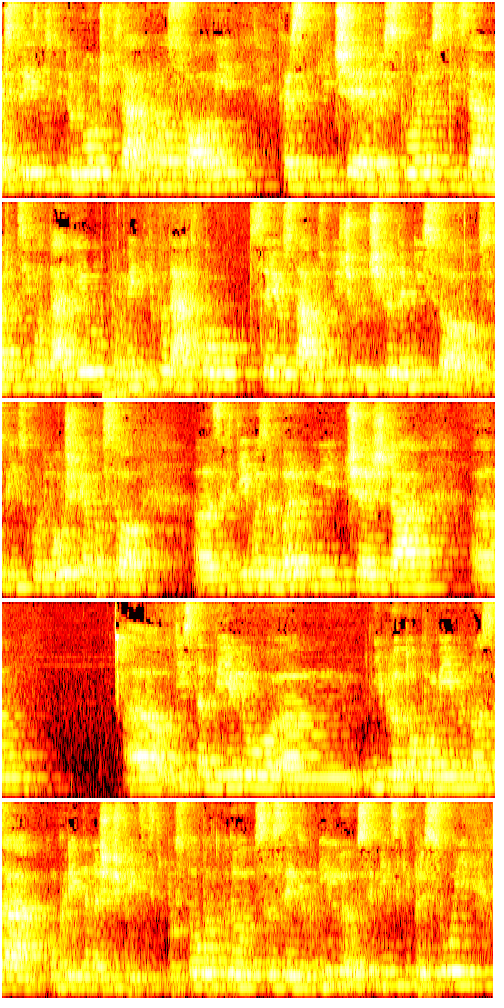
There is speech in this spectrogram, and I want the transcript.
o streznosti določb zakona o sovi, kar se tiče pristojnosti za recimo ta del prometnih podatkov, se je ustavno sodišče odločilo, da niso osebinsko odločili, ampak so uh, zahtevo zavrgli, čež da um, uh, v tistem delu um, ni bilo to pomembno za konkretno naš inšpekcijski postopek, tako da so se izognili vsebinski presoji.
